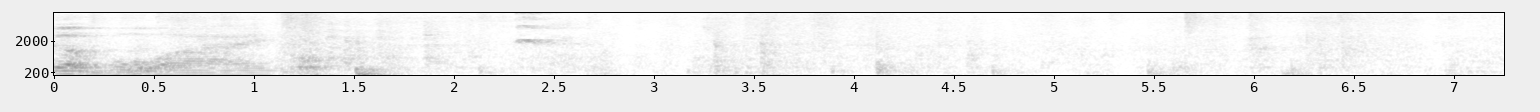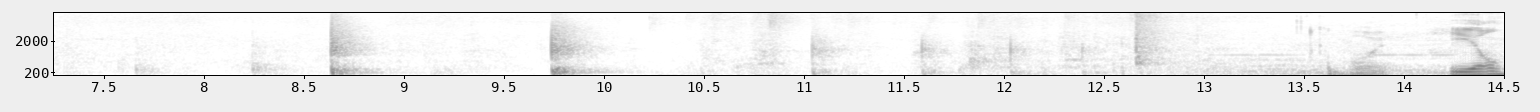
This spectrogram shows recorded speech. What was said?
Good boy. Good boy. Heel.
